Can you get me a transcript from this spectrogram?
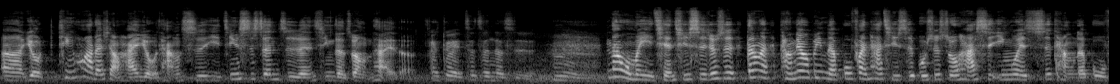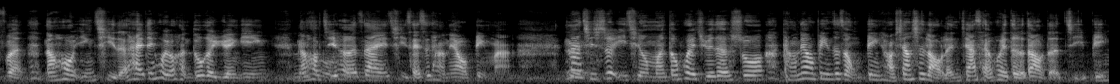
呃有听话的小孩有糖吃，已经是深植人心的状态了。哎，对，这真的是，嗯。那我们以前其实就是，当然糖尿病的部分，它其实不是说它是因为吃糖的部分然后引起的，它一定会有很多个原因，然后结合在一起才是糖尿病嘛。那其实以前我们都会觉得说，糖尿病这种病好像是老人家才会得到的疾病。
